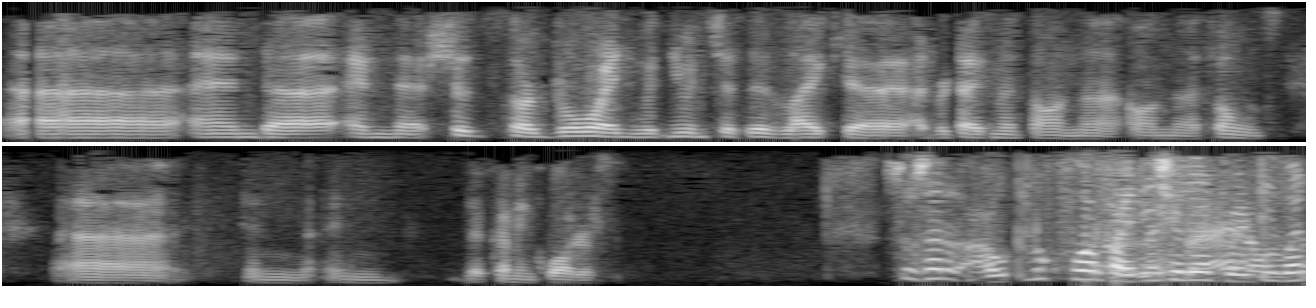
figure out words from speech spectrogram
and uh, and uh, should start growing with new initiatives like uh, advertisement on uh, on uh, phones uh, in in the coming quarters. So, sir, outlook for financial year 21?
